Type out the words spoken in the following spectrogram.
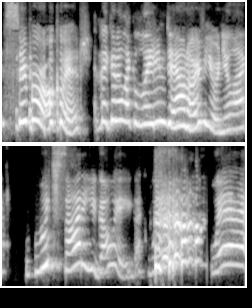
It's super awkward. They're gonna like lean down over you, and you're like, which side are you going? Like where, where,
